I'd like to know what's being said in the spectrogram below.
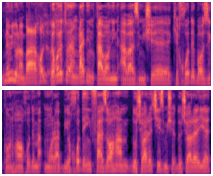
نمی‌دونم به هر حال به قول تو انقدر این قوانین عوض میشه که خود بازیکن‌ها خود مربی خود این فضا هم دچار چیز میشه. دچار یه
